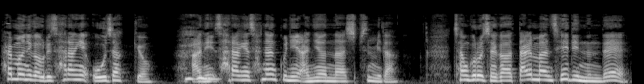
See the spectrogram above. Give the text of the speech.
할머니가 우리 사랑의 오작교 아니 사랑의 사냥꾼이 아니었나 싶습니다. 참고로 제가 딸만 셋 있는데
